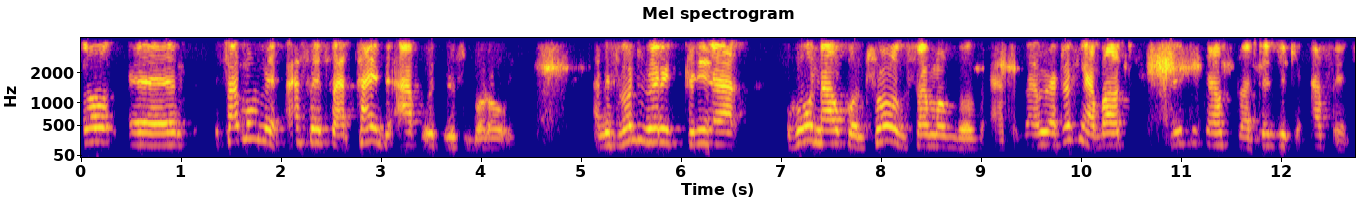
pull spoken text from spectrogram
So uh, some of the assets are tied up with this borrowing. And it's not very clear who now controls some of those assets. Now, we are talking about critical strategic assets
